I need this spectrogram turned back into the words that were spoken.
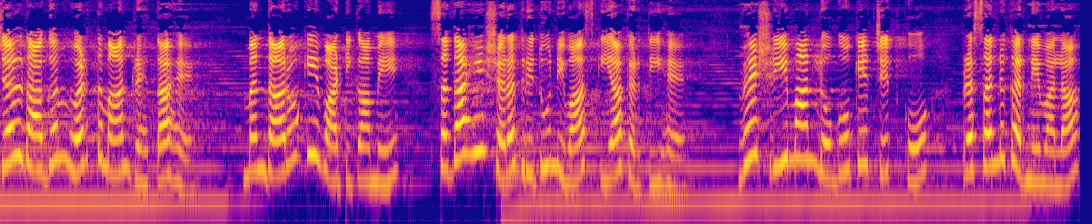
जलदागम वर्तमान रहता है। मंदारों की वाटिका में सदा ही शरद ऋतु निवास किया करती है। वह श्रीमान लोगों के चित्त को प्रसन्न करने वाला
